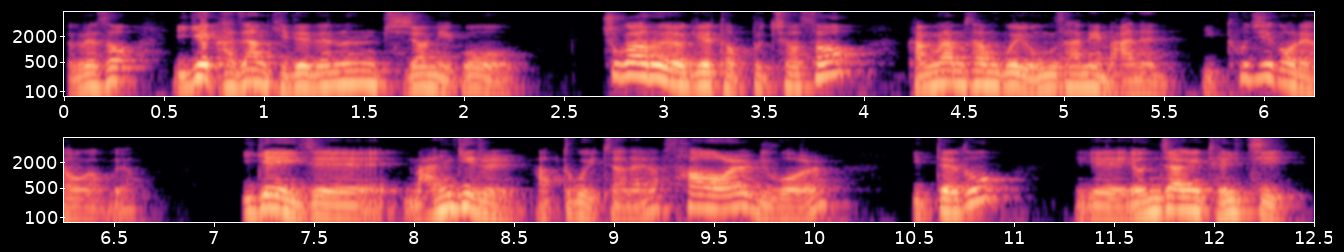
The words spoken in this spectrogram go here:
그래서 이게 가장 기대되는 지점이고 추가로 여기에 덧붙여서 강남 3구의 용산이 많은 이 토지 거래 허가고요. 이게 이제 만기를 앞두고 있잖아요. 4월 6월. 이때도 이게 연장이 될지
